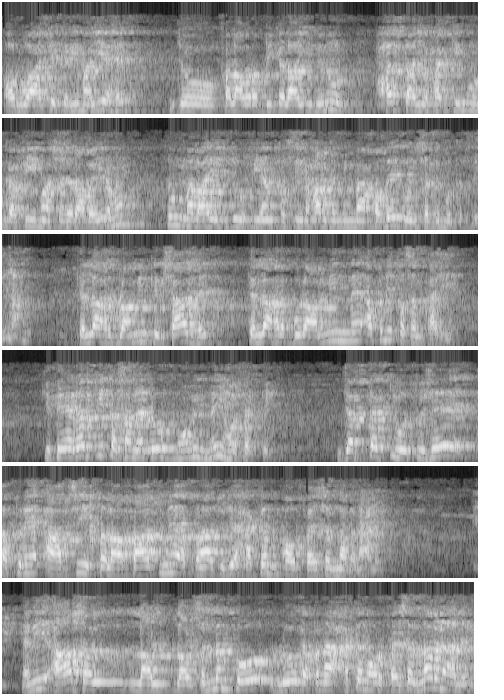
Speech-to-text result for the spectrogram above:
اور وہ آیت کریمہ یہ ہے جو فلاح و ربی کلائی بنون حسا یو حکیم کا فیمہ شجر آبئی ہوں تم ملائی جو فیم فصیم ہر زمین قدے کو سلم و تسلیمہ کہ اللہ رب العالمین کے ارشاد ہے کہ اللہ رب العالمین نے اپنی قسم کھائی ہے کہ تیرے رب کی قسم ہے، لوگ مومن نہیں ہو سکتے جب تک کہ وہ تجھے اپنے آپسی اختلافات میں اپنا تجھے حکم اور فیصل نہ بنا لے۔ یعنی آپ صلی اللہ علیہ وسلم کو لوگ اپنا حکم اور فیصل نہ بنا لیں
